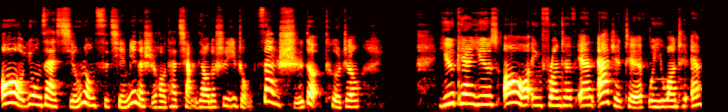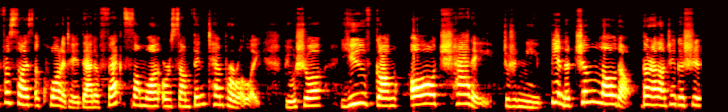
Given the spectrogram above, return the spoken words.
all 用在形容词前面的时候，它强调的是一种暂时的特征。You can use all in front of an adjective when you want to emphasize a quality that affects someone or something temporarily. 比如说 ，You've gone all chatty. 就是你变得真唠叨，当然了，这个是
